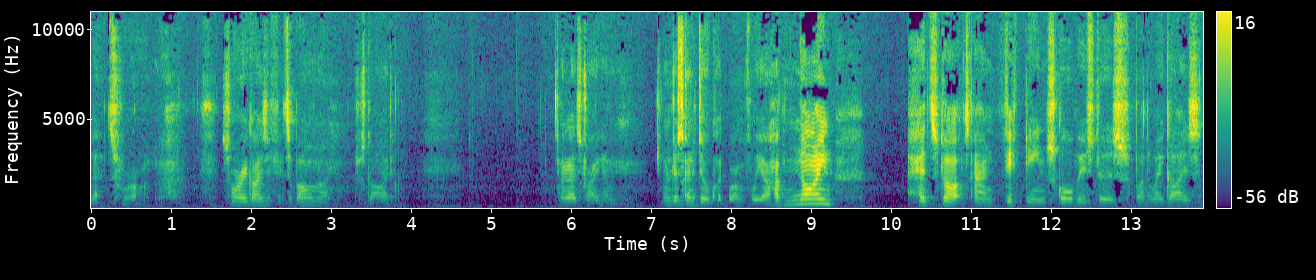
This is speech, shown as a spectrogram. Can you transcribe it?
Let's run. Sorry guys if it's a bone, I just died. Okay, let's try again. I'm just going to do a quick run for you. I have nine head starts and 15 score boosters, by the way, guys.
